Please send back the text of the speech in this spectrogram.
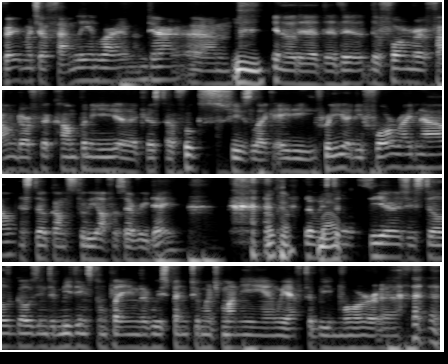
very much a family environment there. Um, mm. you know the, the, the the former founder of the company uh, Christa Fuchs she's like 83 84 right now and still comes to the office every day. Okay. so we wow. still see her. She still goes into meetings complaining that we spend too much money and we have to be more, uh,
